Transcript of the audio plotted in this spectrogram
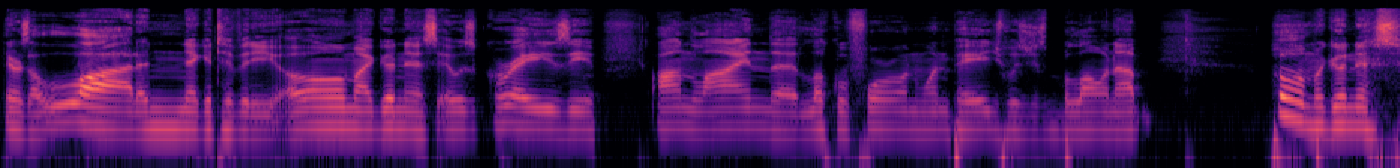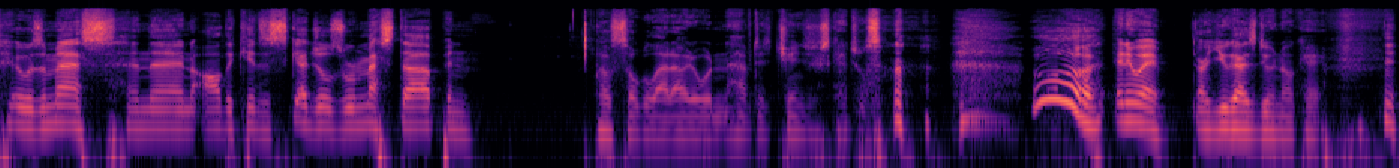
There's a lot of negativity. Oh my goodness, it was crazy. Online, the local 411 page was just blowing up. Oh my goodness, it was a mess. And then all the kids' schedules were messed up and I was so glad I wouldn't have to change their schedules. oh, anyway, are you guys doing okay?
